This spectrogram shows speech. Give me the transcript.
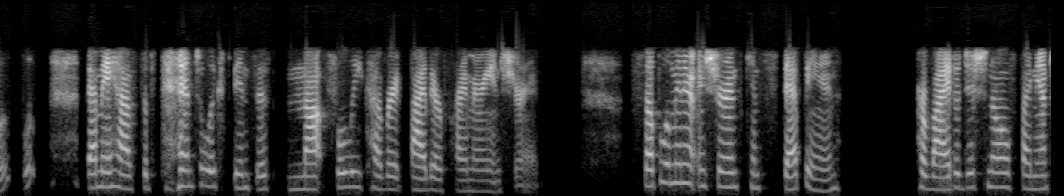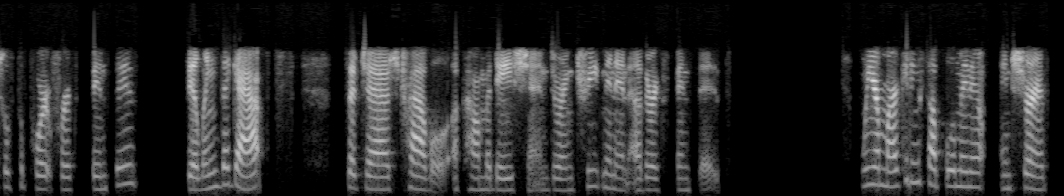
that, may have substantial expenses not fully covered by their primary insurance. Supplemental insurance can step in, provide additional financial support for expenses, filling the gaps, such as travel, accommodation during treatment, and other expenses. When you're marketing supplemental insurance,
